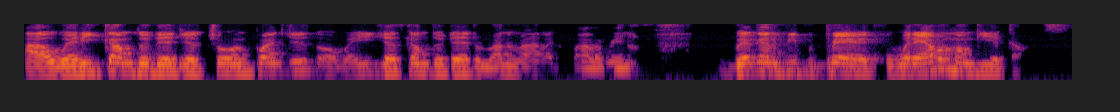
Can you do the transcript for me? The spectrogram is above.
Uh, where he come to there just throwing punches, or where he just come to there to run around like a ballerina. We're going to be prepared for whatever Munguia comes.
